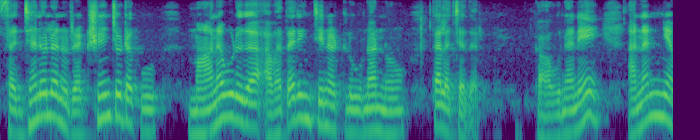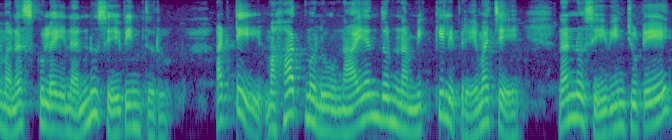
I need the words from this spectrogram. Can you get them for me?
సజ్జనులను రక్షించుటకు మానవుడుగా అవతరించినట్లు నన్ను తలచెదరు. కావుననే అనన్య మనస్కులై నన్ను సేవింతురు. అట్టి మహాత్ములు నాయందున్న మిక్కిలి ప్రేమచే నన్ను సేవించుటే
